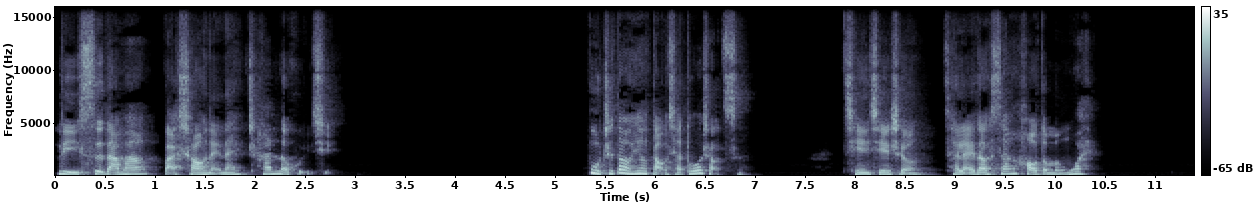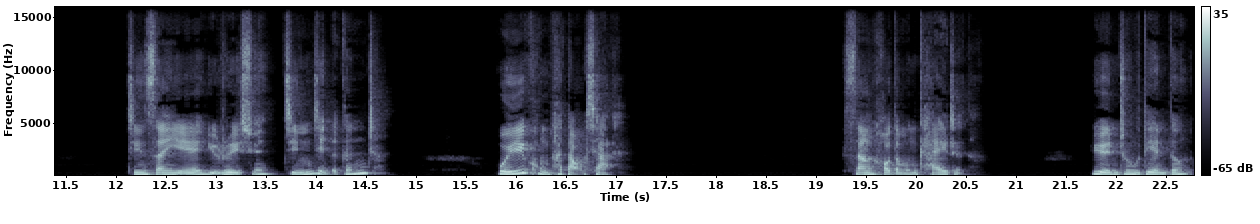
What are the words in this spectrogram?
李四大妈把少奶奶搀了回去。不知道要倒下多少次，钱先生才来到三号的门外。金三爷与瑞轩紧紧的跟着，唯恐他倒下来。三号的门开着呢，院中的电灯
